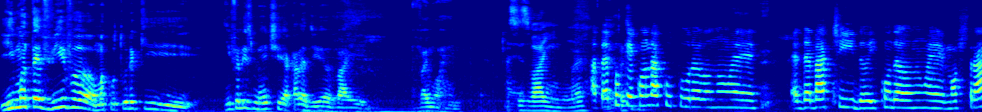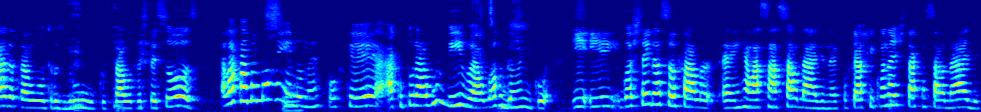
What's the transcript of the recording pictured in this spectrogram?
E manter viva uma cultura que, infelizmente, a cada dia vai, vai morrendo. Se esvaindo, né? Até porque quando a cultura ela não é, é debatida e quando ela não é mostrada para outros grupos, para outras pessoas, ela acaba morrendo, né? Porque a cultura é algo vivo, é algo orgânico. E, e gostei da sua fala é, em relação à saudade, né? Porque acho que quando a gente está com saudade,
